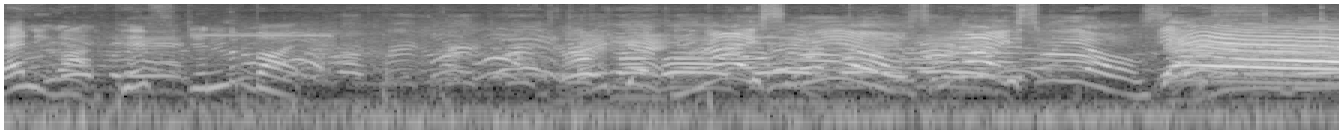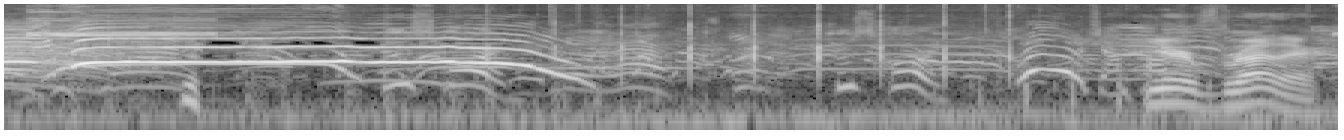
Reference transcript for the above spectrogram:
then he got piffed in the butt. Nice wheels. Nice wheels. Who scored? Who scored? Your brother.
